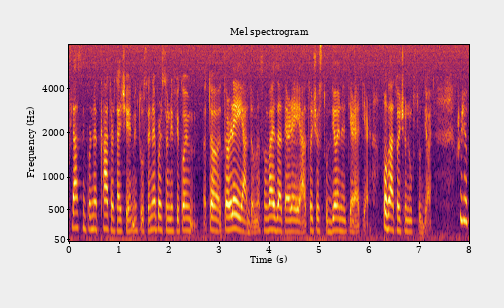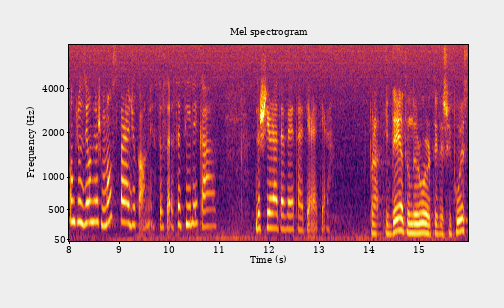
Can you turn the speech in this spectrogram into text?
flasim për ne të katërta që jemi këtu, se ne personifikojmë të reja, domethënë vajzat e reja, ato që studiojnë e tjera e tjera, po dhe ato që nuk studiojnë. Kështu që konkluzioni është mos paragjykoni, sepse secili ka dëshirat e veta e tjera e tjera. Pra, ideja të nderuar teleshikues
